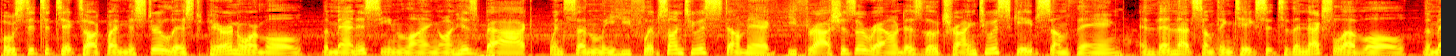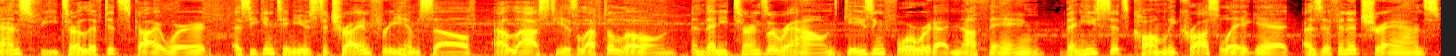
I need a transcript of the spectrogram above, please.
Posted to TikTok by Mr. List Paranormal. The man is seen lying on his back when suddenly he flips onto his stomach. He thrashes around as though trying to escape something, and then that something takes it to the next level. The man's feet are lifted skyward as he continues to try and free himself. At last, he is left alone, and then he turns around, gazing forward at nothing. Then he sits calmly cross legged, as if in a trance.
